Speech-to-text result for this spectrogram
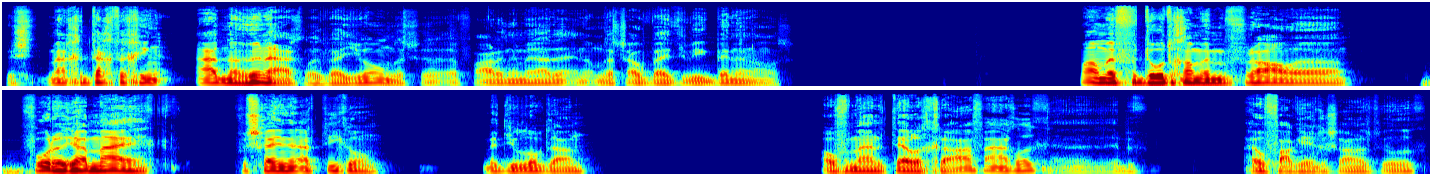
Dus mijn gedachte ging uit naar hun eigenlijk, weet je wel. Omdat ze ervaringen mee hadden en omdat ze ook weten wie ik ben en alles. Maar om even door te gaan met mijn verhaal. Uh, vorig jaar mei verscheen een artikel met die lockdown over mijn telegraaf eigenlijk. Uh, daar heb ik heel vaak ingestaan natuurlijk.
